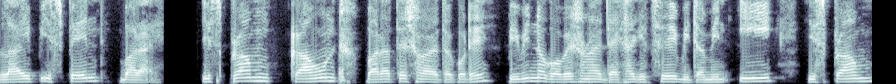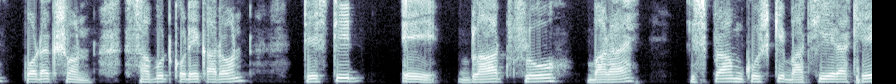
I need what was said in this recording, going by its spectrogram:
লাইফ স্পেন বাড়ায়। স্পার্ম কাউন্ট বাড়াতে সহায়তা করে বিভিন্ন গবেষণায় দেখা গেছে vitamin E sperm production support করে কারণ টেস্টিড এ ব্লাড ফ্লো বাড়ায় স্পার্ম কোষকে বাঁচিয়ে রাখে,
